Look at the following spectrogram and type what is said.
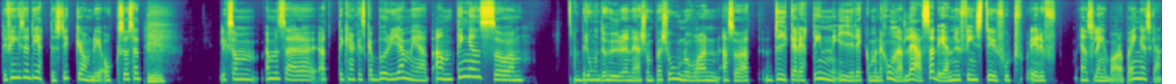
det finns ett jättestycke om det också. Så att, mm liksom, ja, men så här, att det kanske ska börja med att antingen så beroende på hur den är som person, och vad en, alltså att dyka rätt in i rekommendationen, att läsa det. Nu finns det ju fort, är det än så länge bara på engelska.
